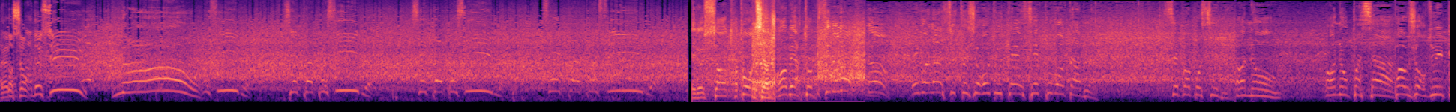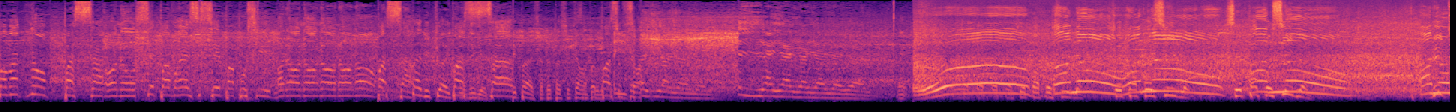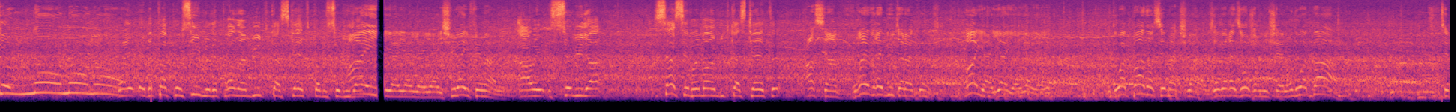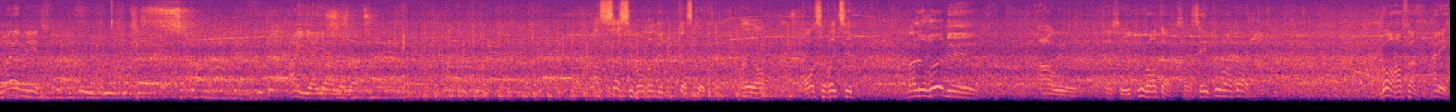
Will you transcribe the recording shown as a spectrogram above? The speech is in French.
Attention. Par-dessus Non Possible C'est pas possible C'est pas possible C'est pas possible Et le centre pour Roberto. C'est non, non, non Et voilà ce que je redoutais, c'est épouvantable. C'est pas possible. Oh non Oh non, pas ça. Pas aujourd'hui, pas maintenant. Pas ça. Oh non, c'est pas vrai, c'est pas possible. Oh non, non, non, non, non. Pas ça. Pas du tout avec Pas ça. Ça ça peut pas se faire Ça peut pas deux. se faire. Aïe, aïe, aïe, aïe. Aïe, aïe, aïe, aïe, aïe, aïe. Oh C'est pas possible. C'est pas possible. C'est pas possible. non Oh non, non, non, non Ouais, et pas possible de prendre un but casquette comme celui-là. Aïe, aïe, aïe, aïe, aïe, celui-là il fait mal. Ah oui, celui-là, ça c'est vraiment un but casquette. Ah, c'est un vrai, vrai but à la compte. Aïe, aïe, aïe, aïe, aïe, aïe. On ne doit pas dans ces matchs-là. Vous avez raison, Jean-Michel, on ne doit pas. C'est vrai, mais. Aïe, aïe, aïe. Ah ça c'est vraiment des buts casquettes. Vraiment. Bon, c'est vrai que c'est malheureux, mais Ah oui, oui. ça c'est épouvantable, ça, c'est épouvantable. Bon, enfin, allez.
